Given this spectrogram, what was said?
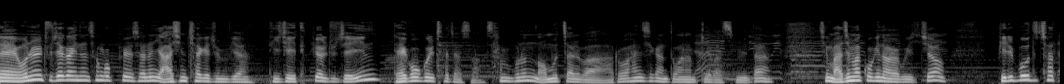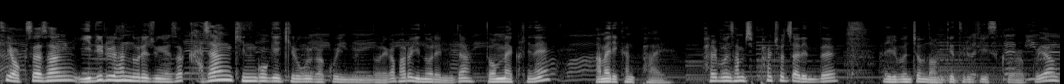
네, 오늘 주제가 있는 선곡표에서는 야심차게 준비한 DJ 특별 주제인 대곡을 찾아서 3부는 너무 짧아로 1시간 동안 함께 해봤습니다. 지금 마지막 곡이 나가고 있죠. 빌보드 차트 역사상 1위를 한 노래 중에서 가장 긴 곡의 기록을 갖고 있는 노래가 바로 이 노래입니다. 돈 맥클린의 American Pie. 8분 38초짜리인데 1분 좀 넘게 들을 수 있을 것 같고요.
